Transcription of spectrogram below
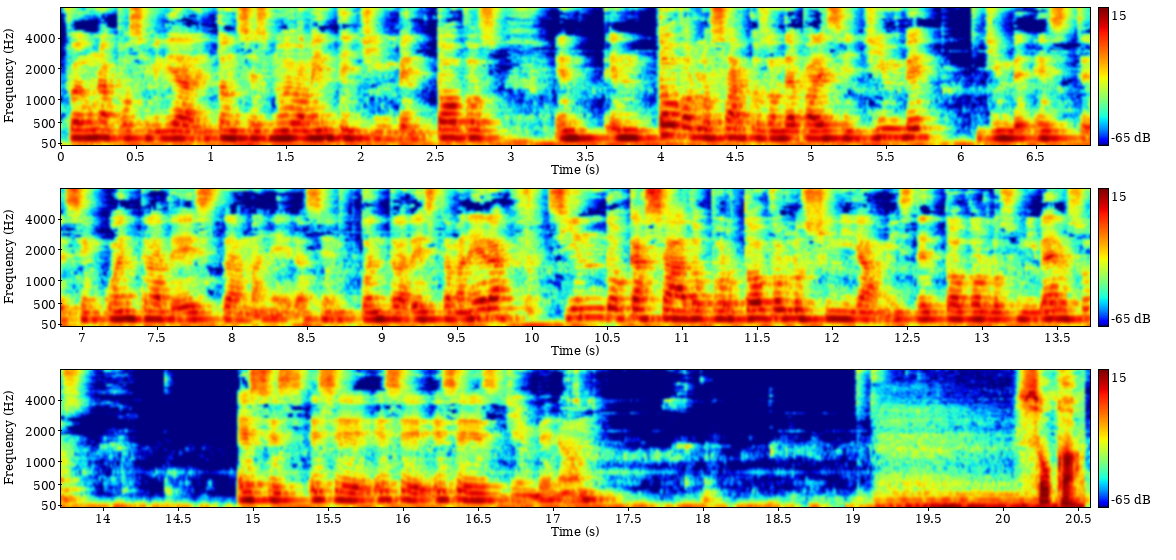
fue una posibilidad. Entonces, nuevamente, Jimbe en todos, en, en todos los arcos donde aparece Jimbe, Jimbe este, se encuentra de esta manera, se encuentra de esta manera, siendo cazado por todos los Shinigamis de todos los universos. Ese es, ese, ese, ese es Jimbe, ¿no? Soka.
